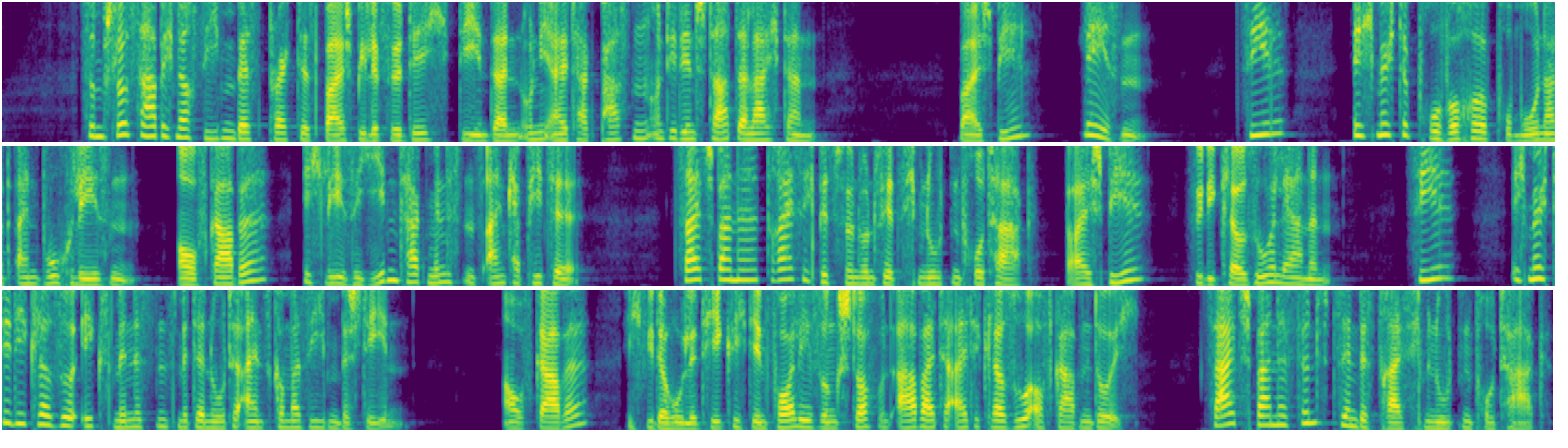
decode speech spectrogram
Zum Schluss habe ich noch sieben Best-Practice-Beispiele für dich, die in deinen Uni-Alltag passen und dir den Start erleichtern. Beispiel: Lesen. Ziel: Ich möchte pro Woche, pro Monat ein Buch lesen. Aufgabe: Ich lese jeden Tag mindestens ein Kapitel. Zeitspanne 30 bis 45 Minuten pro Tag. Beispiel: Für die Klausur lernen. Ziel: ich möchte die Klausur X mindestens mit der Note 1,7 bestehen. Aufgabe, ich wiederhole täglich den Vorlesungsstoff und arbeite alte Klausuraufgaben durch. Zeitspanne 15 bis 30 Minuten pro Tag.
